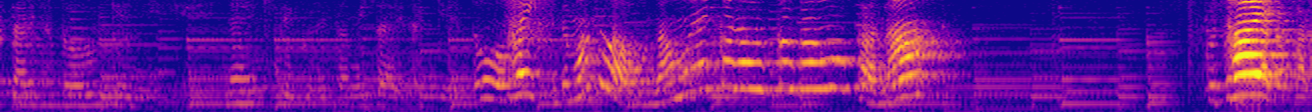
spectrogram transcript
二人ちょっと受けにね来てくれたみたいだけど、はい、じゃあまずはお名前から伺おうかなこちらの方から、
